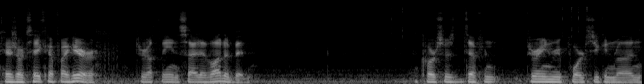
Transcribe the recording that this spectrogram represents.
Here's our takeoff right here, directly inside of AutoBid. Of course, there's different drain reports you can run.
